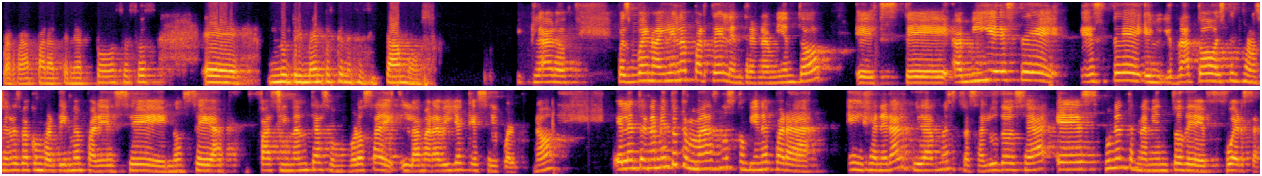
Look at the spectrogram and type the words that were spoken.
¿verdad? Para tener todos esos nutrimentos que necesitamos Claro, pues bueno, ahí en la parte del entrenamiento, este, a mí este, este dato, esta información les voy a compartir, me parece, no sé, fascinante, asombrosa, la maravilla que es el cuerpo, ¿no? El entrenamiento que más nos conviene para, en general, cuidar nuestra salud, o sea, es un entrenamiento de fuerza,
